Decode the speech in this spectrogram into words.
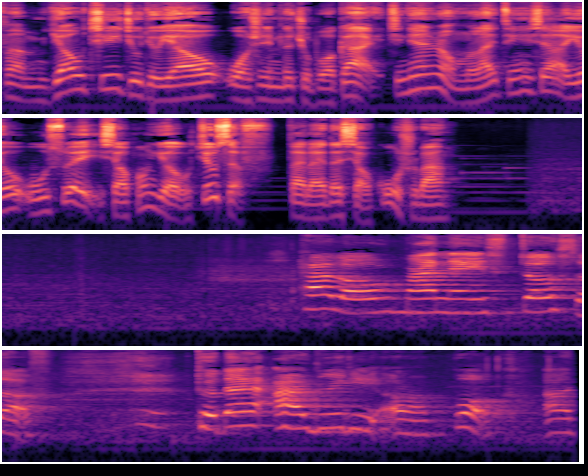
FM 幺七九九幺，我是你们的主播盖。今天让我们来听一下由五岁小朋友 Joseph 带来的小故事吧。Hello, my name is Joseph. Today I'm reading a book, A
